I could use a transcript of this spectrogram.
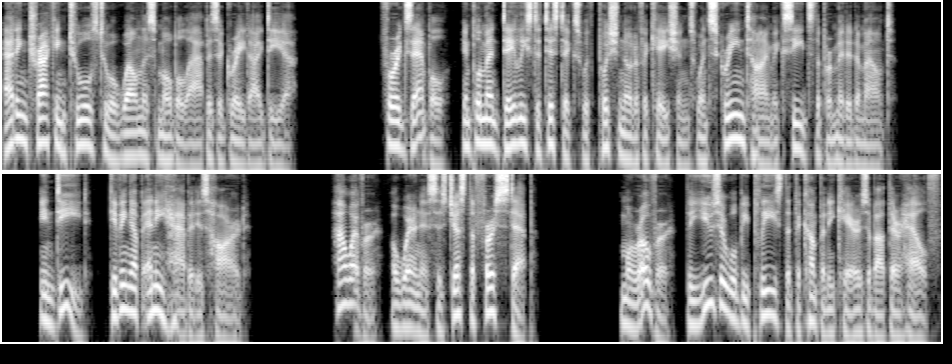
adding tracking tools to a wellness mobile app is a great idea. For example, implement daily statistics with push notifications when screen time exceeds the permitted amount. Indeed, giving up any habit is hard. However, awareness is just the first step. Moreover, the user will be pleased that the company cares about their health.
